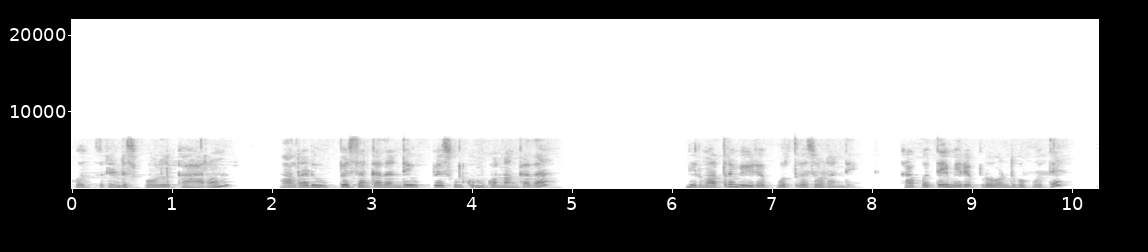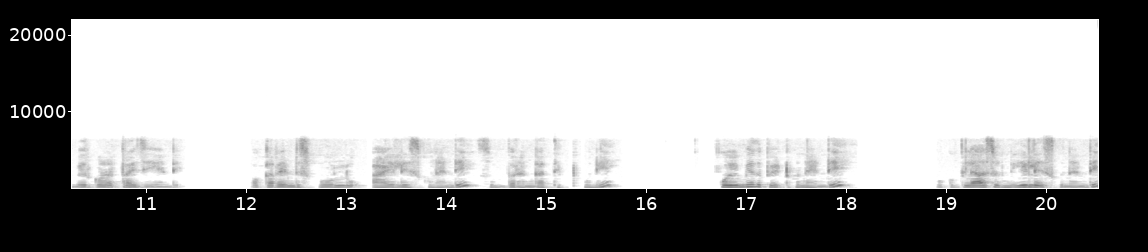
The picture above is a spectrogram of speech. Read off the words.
కొద్ది రెండు స్పూన్ల కారం ఆల్రెడీ ఉప్పు వేసాం కదండి ఉప్పు వేసుకుని కుమ్ముకున్నాం కదా. మీరు మాత్రం వీడియో పూర్తిగా చూడండి. కాకపోతే మీరు ఎప్పుడూ వండుకోకపోతే మీరు కూడా ట్రై చేయండి. ఒక రెండు స్పూన్లు ఆయిల్ వేసుకునండి శుభ్రంగా తిప్పుకుని పొయ్యి మీద పెట్టుకునండి. ఒక గ్లాసు నీళ్ళు వేసుకునండి.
